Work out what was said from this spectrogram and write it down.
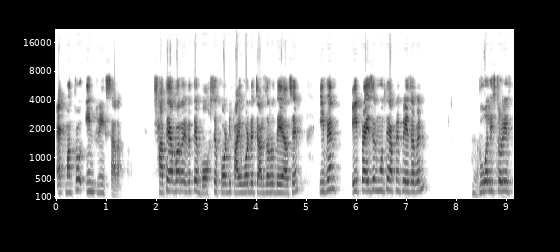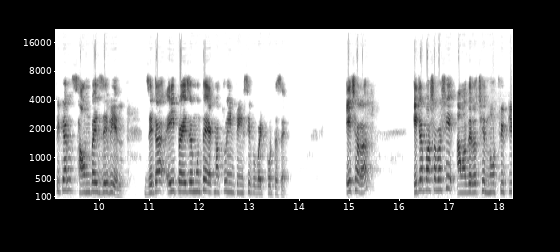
একমাত্র ইনফিনিক্স ছাড়া। সাথে আবার এটাতে বক্সে ফর্টি ফাইভ ওয়াটের চার্জারও দেওয়া আছে। ইভেন এই প্রাইসের মধ্যে আপনি পেয়ে যাবেন dual stereo speaker sound by JBL যেটা এই প্রাইজের মধ্যে একমাত্র ইনফিনিক্সই প্রোভাইড করতেছে। এছাড়া এটার পাশাপাশি আমাদের হচ্ছে নোট ফিফটি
